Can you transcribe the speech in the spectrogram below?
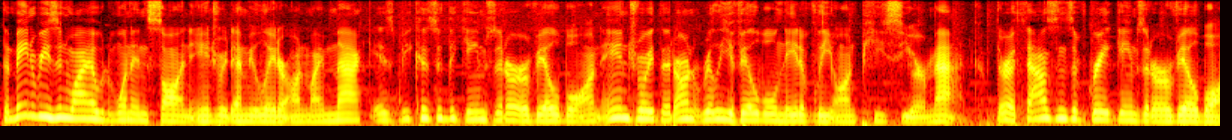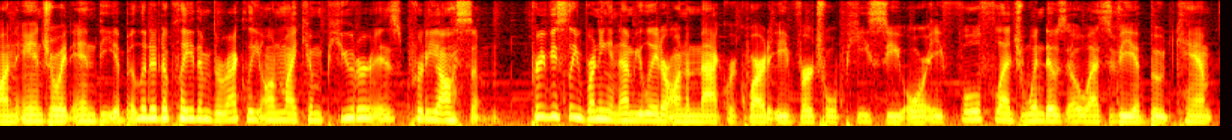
The main reason why I would want to install an Android emulator on my Mac is because of the games that are available on Android that aren't really available natively on PC or Mac. There are thousands of great games that are available on Android and the ability to play them directly on my computer is pretty awesome. Previously, running an emulator on a Mac required a virtual PC or a full-fledged Windows OS via Boot Camp,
